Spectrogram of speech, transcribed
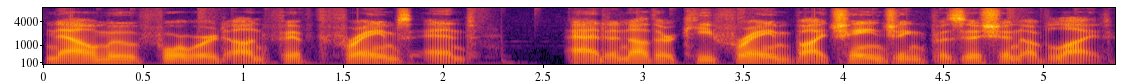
Now move forward on 5th frames and, add another keyframe by changing position of light.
